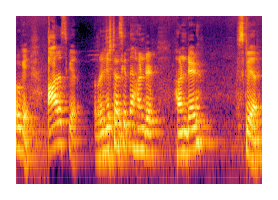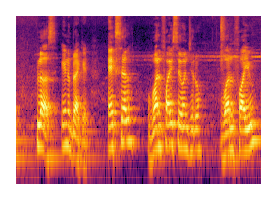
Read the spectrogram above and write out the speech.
ओके आर स्क्वेयर अब रजिस्टेंस कितना है? Hundred hundred square plus in bracket XL one five seven zero one five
